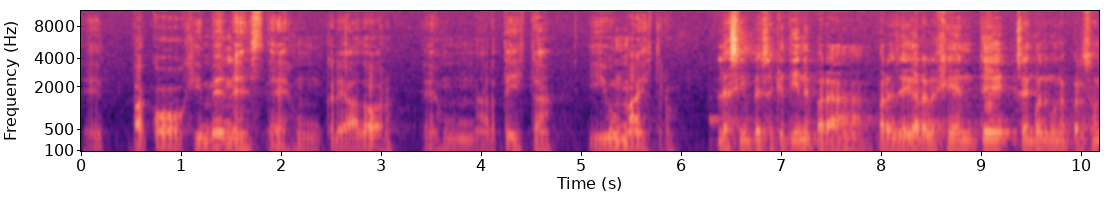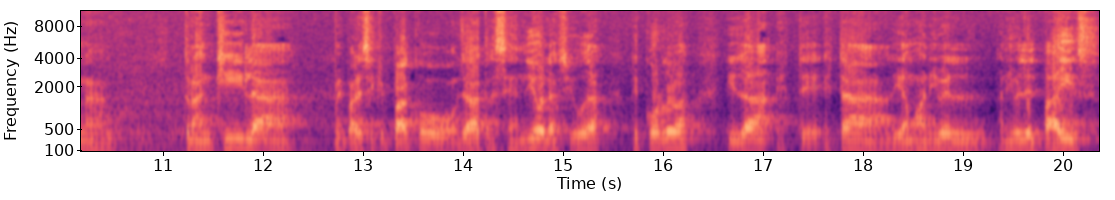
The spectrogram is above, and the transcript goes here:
Eh, Paco Jiménez es un creador, es un artista y un maestro. La simpleza que tiene para, para llegar a la gente, se encuentra con una persona tranquila. Me parece que Paco ya trascendió la ciudad de Córdoba y ya este, está, digamos, a nivel, a nivel del país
